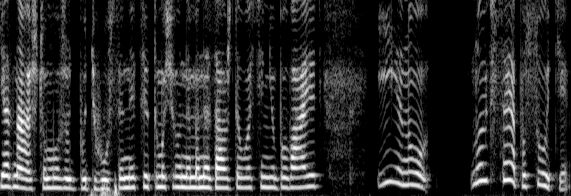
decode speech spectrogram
Я знаю, що можуть бути гусениці, тому що вони мене завжди осінню бувають. І ну, ну і все по суті.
